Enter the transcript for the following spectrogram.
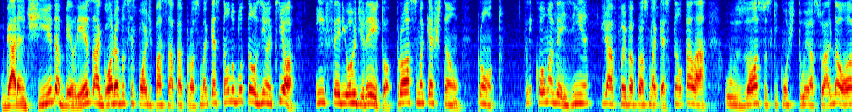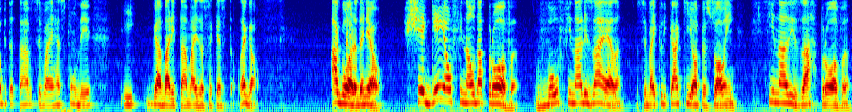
garantida, beleza. Agora você pode passar para a próxima questão no botãozinho aqui, ó, inferior direito, ó, próxima questão. Pronto. Clicou uma vezinha, já foi para a próxima questão, tá lá. Os ossos que constituem o assoalho da órbita, tá? Você vai responder e gabaritar mais essa questão. Legal. Agora, Daniel, cheguei ao final da prova, vou finalizar ela. Você vai clicar aqui, ó, pessoal, em finalizar prova.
